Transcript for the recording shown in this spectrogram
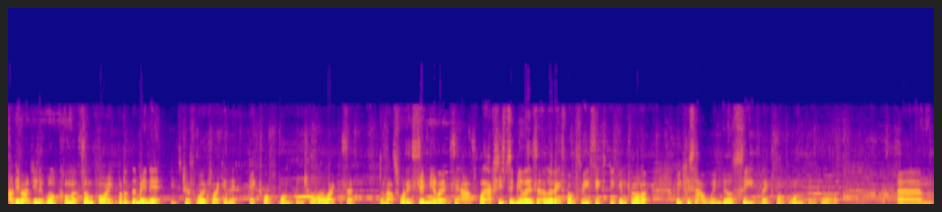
I'd imagine it will come at some point but at the minute it just works like an Xbox One controller like I said and that's what it simulates it as. Well, it actually simulates it as an Xbox 360 controller, which is how Windows sees an Xbox One controller. Um,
